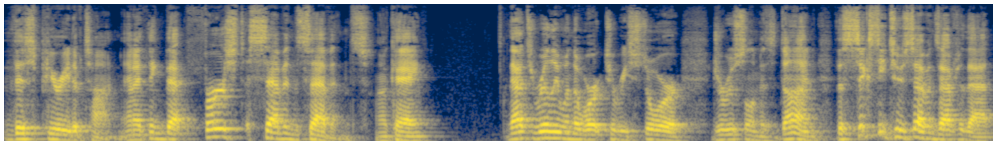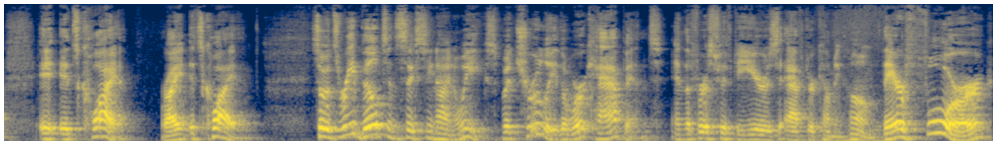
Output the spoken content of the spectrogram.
this period of time. And I think that first seven sevens, okay, that's really when the work to restore Jerusalem is done. The 62 sevens after that, it, it's quiet, right? It's quiet. So it's rebuilt in 69 weeks, but truly the work happened in the first 50 years after coming home. Therefore,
